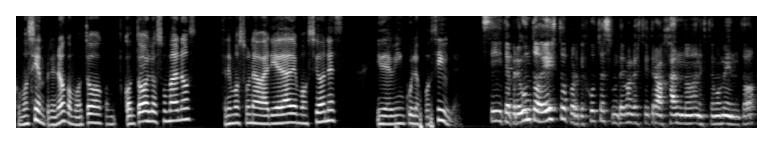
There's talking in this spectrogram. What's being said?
como siempre, ¿no? Como todo, con, todos los humanos, tenemos una variedad de emociones y de vínculos posibles. Sí, te pregunto esto porque justo es un tema que estoy trabajando en este momento.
